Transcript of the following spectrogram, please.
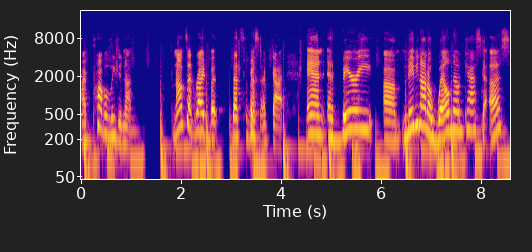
I probably did not pronounce that right, but that's the best I've got. And a very, um, maybe not a well known cast to us,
